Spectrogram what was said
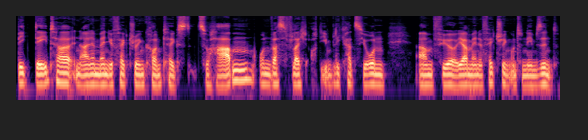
Big Data in einem Manufacturing-Kontext zu haben und was vielleicht auch die Implikationen ähm, für ja, Manufacturing-Unternehmen sind?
